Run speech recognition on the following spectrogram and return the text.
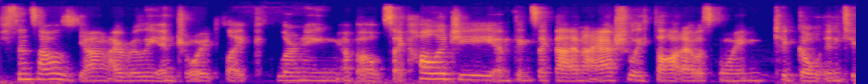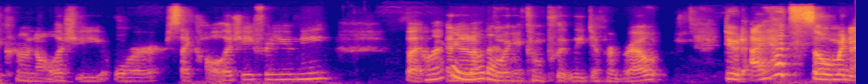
since i was young i really enjoyed like learning about psychology and things like that and i actually thought i was going to go into criminology or psychology for uni but Oh, I ended up that. going a completely different route. Dude i had so many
